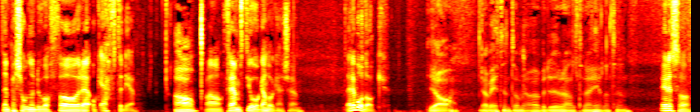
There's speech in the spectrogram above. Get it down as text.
den personen du var före och efter det. Ja, Ja, främst yogan då kanske? Eller både och? ja, jag vet inte om jag överdriver allt det där hela tiden. Är det så?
